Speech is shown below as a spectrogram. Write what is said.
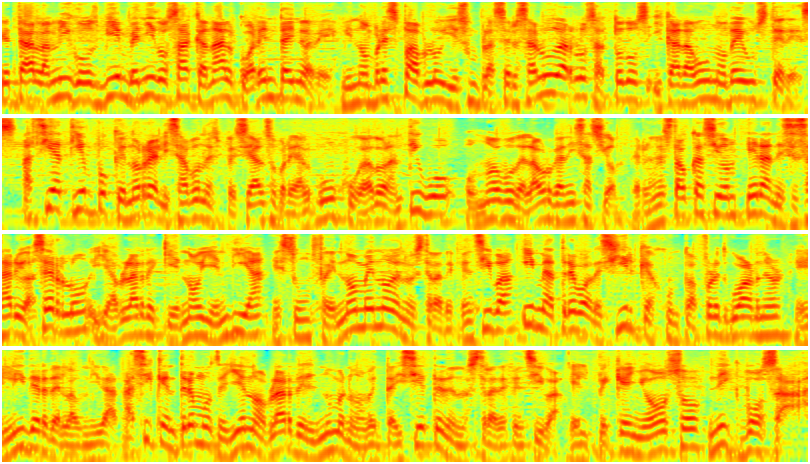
¿Qué tal amigos? Bienvenidos a Canal 49. Mi nombre es Pablo y es un placer saludarlos a todos y cada uno de ustedes. Hacía tiempo que no realizaba un especial sobre algún jugador antiguo o nuevo de la organización, pero en esta ocasión era necesario hacerlo y hablar de quien hoy en día es un fenómeno de nuestra defensiva y me atrevo a decir que junto a Fred Warner, el líder de la unidad. Así que entremos de lleno a hablar del número 97 de nuestra defensiva, el pequeño oso Nick Bosa.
